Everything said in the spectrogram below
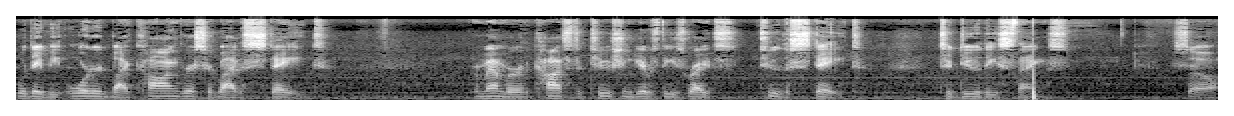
Would they be ordered by Congress or by the state? Remember, the Constitution gives these rights to the state to do these things. So,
